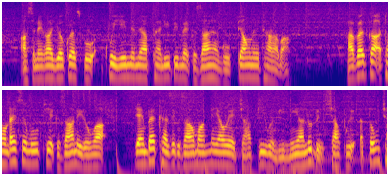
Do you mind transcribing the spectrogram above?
။အာဆင်နယ်က Yogres ကိုအခွင့်အရေးများများဖန်တီးပေးမဲ့ကစားဟန်ကိုပြောင်းလဲထားတာပါ။ Harvard ကအထောင်တိုက်စစ်မှုဖြစ်ကစားနေတော့က ပြိုင်ဘက်ခံစစ်ကစားသမားနှစ်ယောက်ရဲ့ဂျားပြေးဝင်ပြီးနေရာလွတ်တွေရှာဖွေအသုံးချ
